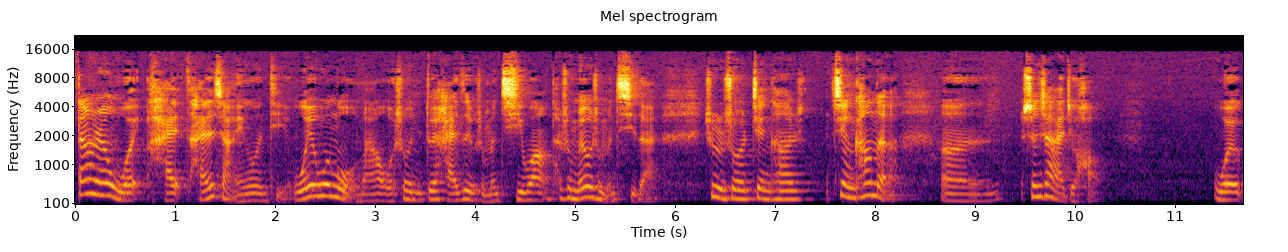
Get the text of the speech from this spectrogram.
当然我还还想一个问题，我也问过我妈，我说你对孩子有什么期望？她说没有什么期待，就是说健康健康的，嗯，生下来就好。我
